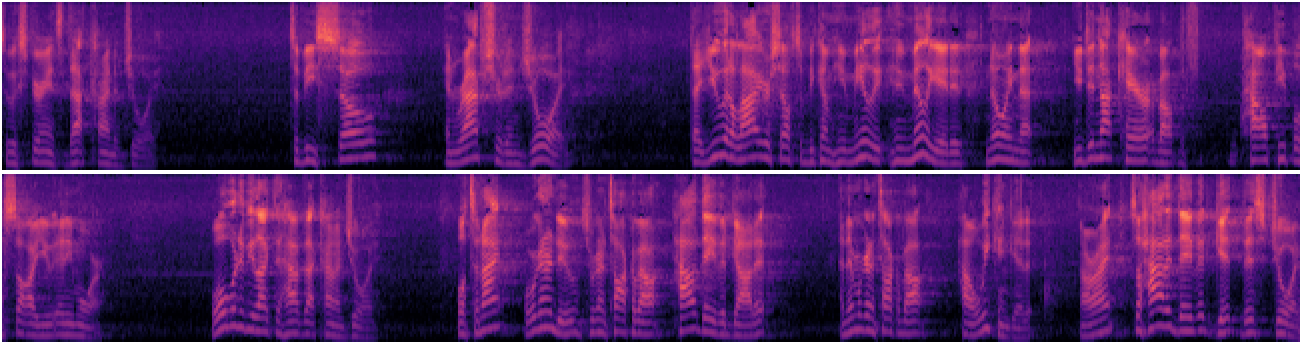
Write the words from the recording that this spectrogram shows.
to experience that kind of joy? To be so enraptured in joy that you would allow yourself to become humili- humiliated knowing that you did not care about the, how people saw you anymore. What would it be like to have that kind of joy? Well, tonight, what we're going to do is we're going to talk about how David got it, and then we're going to talk about how we can get it. All right? So, how did David get this joy?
